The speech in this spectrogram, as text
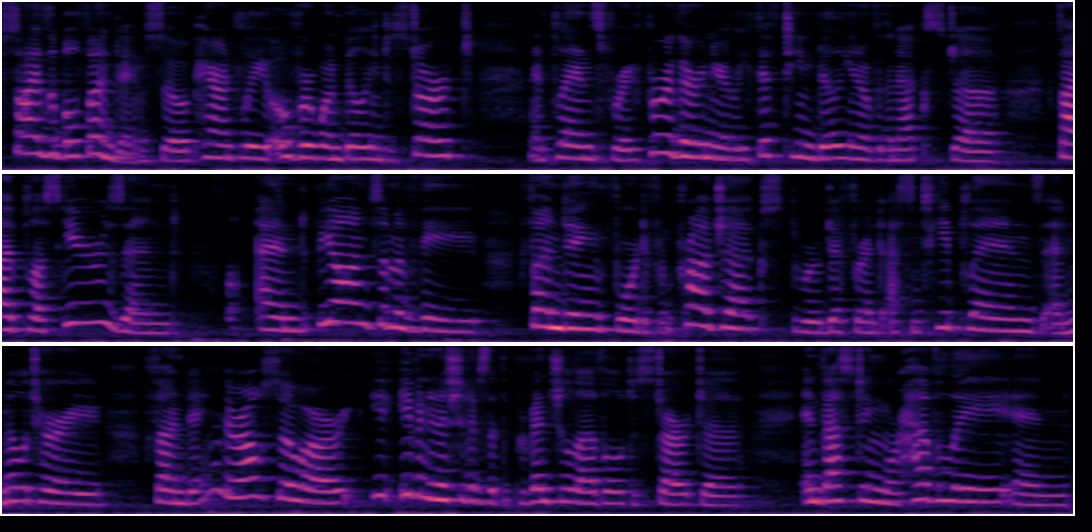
sizable funding. So apparently over 1 billion to start, and plans for a further nearly 15 billion over the next uh, five plus years, and and beyond some of the funding for different projects through different S&T plans and military funding. There also are e- even initiatives at the provincial level to start uh, investing more heavily in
